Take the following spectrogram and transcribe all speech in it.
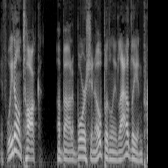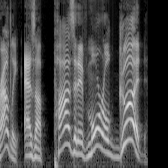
If we don't talk about abortion openly, loudly, and proudly as a positive moral good,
